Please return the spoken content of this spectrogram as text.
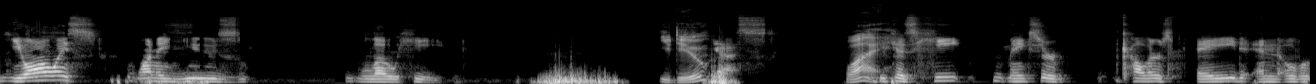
You always want to use low heat. You do? Yes. Why? Because heat makes your colors fade and over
